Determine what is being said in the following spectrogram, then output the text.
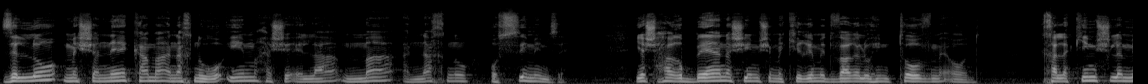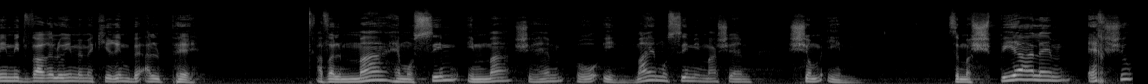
זה לא משנה כמה אנחנו רואים, השאלה מה אנחנו עושים עם זה. יש הרבה אנשים שמכירים את דבר אלוהים טוב מאוד. חלקים שלמים מדבר אלוהים הם מכירים בעל פה. אבל מה הם עושים עם מה שהם רואים? מה הם עושים עם מה שהם שומעים? זה משפיע עליהם איכשהו?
